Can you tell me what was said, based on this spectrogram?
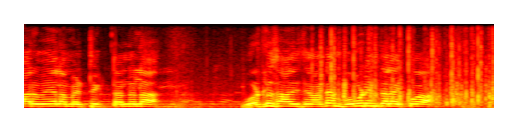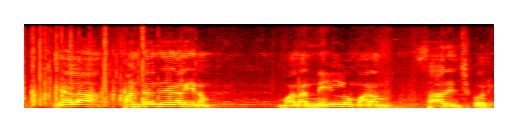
ఆరు వేల మెట్రిక్ టన్నుల ఒడ్లు సాధించినాం. అంటే మూడింతలు ఎక్కువ ఇలా పంటలు చేయగలిగినాం మన నీళ్ళు మనం సాధించుకొని.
